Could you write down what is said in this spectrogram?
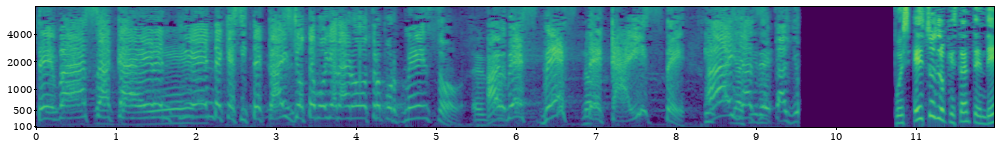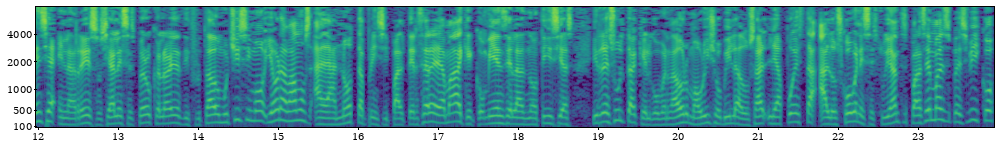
Te vas a caer, entiende que si te caes yo te voy a dar otro por menso. Ah, ¿Ves? ¿Ves? Te caíste. Ay, ya se cayó. Pues esto es lo que está en tendencia en las redes sociales, espero que lo hayas disfrutado muchísimo y ahora vamos a la nota principal, tercera llamada que comience las noticias y resulta que el gobernador Mauricio Vila Dosal le apuesta a los jóvenes estudiantes, para ser más específico,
